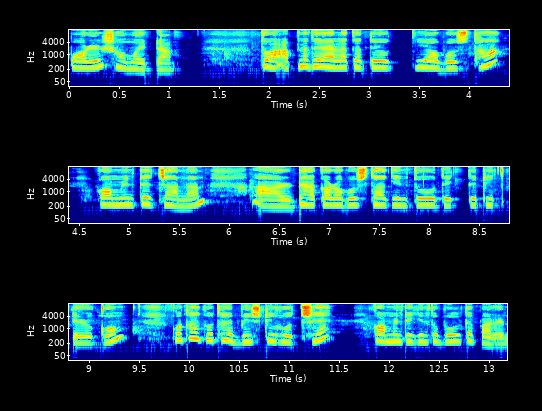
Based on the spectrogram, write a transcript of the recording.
পরের সময়টা। তো আপনাদের এলাকাতেও কী অবস্থা? কমেন্টে জানান। আর ঢাকার অবস্থা কিন্তু দেখতে ঠিক এরকম। কোথায় কোথায় বৃষ্টি হচ্ছে? কমেন্টে কিন্তু বলতে পারেন।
